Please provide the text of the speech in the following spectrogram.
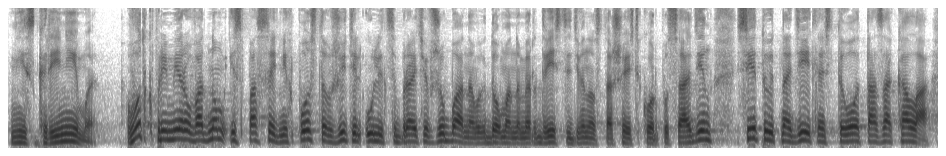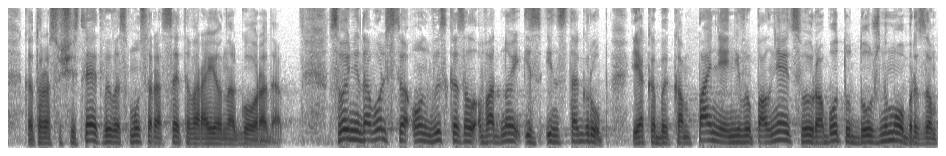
неискоренимы. Вот, к примеру, в одном из последних постов житель улицы Братьев Жубановых, дома номер 296, корпуса 1, сетует на деятельность ТО «Тазакала», которая осуществляет вывоз мусора с этого района города. Свое недовольство он высказал в одной из инстагрупп. Якобы компания не выполняет свою работу должным образом,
